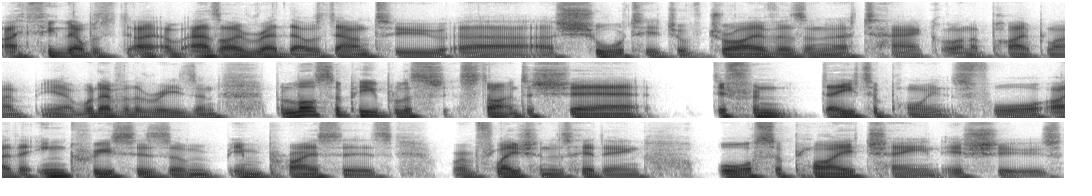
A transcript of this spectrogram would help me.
I think that was as I read that was down to uh, a shortage of drivers and an attack on a pipeline. You know, whatever the reason, but lots of people are starting to share different data points for either increases in prices where inflation is hitting or supply chain issues.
